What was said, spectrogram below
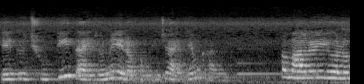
যেহেতু ছুটি, তাই জন্য এরকম কিছু আইটেম খাবে তো ভালোই হলো।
